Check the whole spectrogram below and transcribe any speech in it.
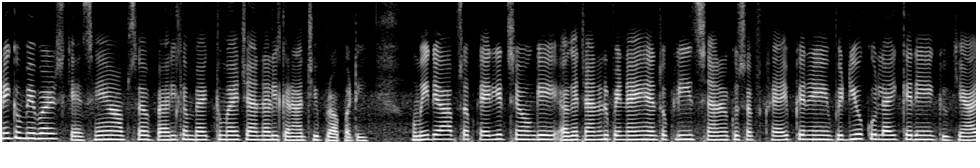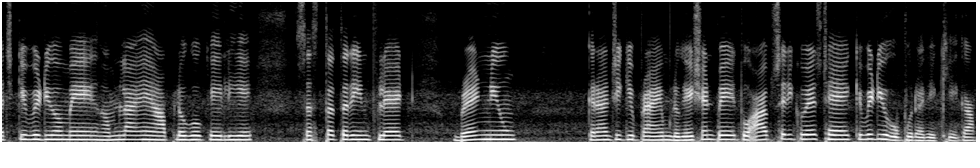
असलम वीवर्स कैसे हैं आप सब? Welcome back to my channel Karachi property उम्मीद है आप सब खैरियत से होंगे। अगर चैनल पर नए हैं तो प्लीज़ चैनल को सब्सक्राइब करें वीडियो को लाइक करें, क्योंकि आज की वीडियो में हम लाए हैं आप लोगों के लिए सस्ता तरीन फ्लैट ब्रांड न्यू कराची की प्राइम लोकेशन पे। तो आपसे रिक्वेस्ट है कि वीडियो को पूरा देखिएगा।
